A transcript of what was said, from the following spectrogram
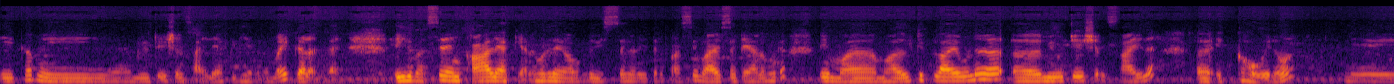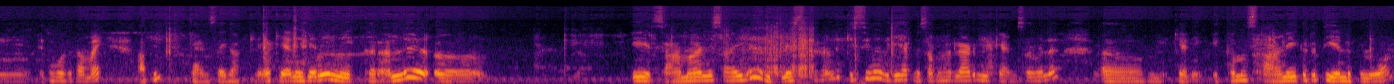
ඒක මේ මියටේෂන් සයිලයක් විදිහටමයි කරන්නයි ඊට පස්සේ කාලයක් යනකොට අවුදු විස්සකට ඉතර පස්සේ වයසට යනකොට මේ මල්ටිප්ලයි වුන මියටේෂන් සයිල එක්ක හොවෙනවා. එතකොට තමයි අපි කැන්ස එකක් කියලා කියන ගැන මේ කරන්න ඒ සාමාන්‍ය සයිල රිපලෙස් කරන්න කිසිම විදිහක් සමහරලාට මේ කැන්සවල කැනෙ එකම ස්ථානයකට තියෙන්ට පුළුවන්.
